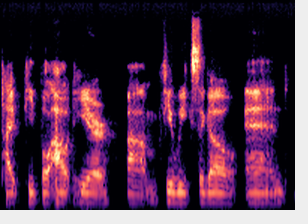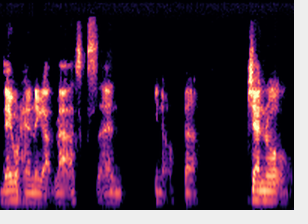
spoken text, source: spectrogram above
type people out here um, a few weeks ago, and they were handing out masks, and you know the general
